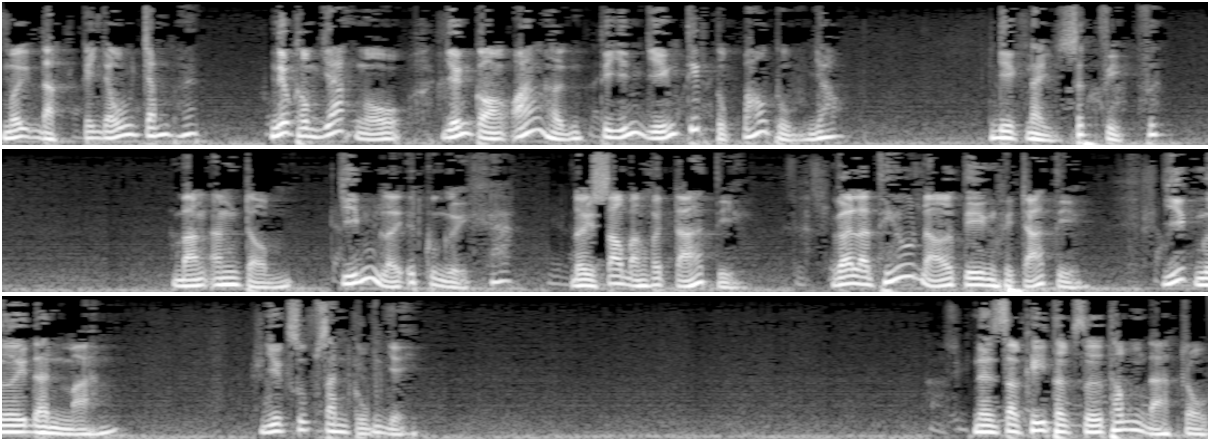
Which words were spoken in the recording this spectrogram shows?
Mới đặt cái dấu chấm hết? Nếu không giác ngộ, Vẫn còn oán hận Thì vĩnh viễn tiếp tục báo thù nhau. Việc này rất phiền phức. Bạn ăn trộm, Chiếm lợi ích của người khác. Đời sau bạn phải trả tiền. Gọi là thiếu nợ tiền phải trả tiền. Giết người đền mạng. Giết súc sanh cũng vậy. Nên sau khi thật sự thông đạt rồi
